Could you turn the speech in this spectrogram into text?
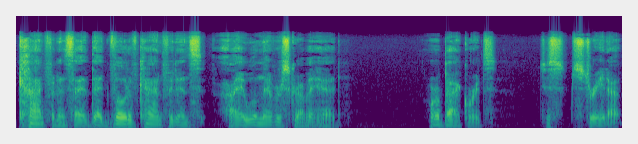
confidence, that, that vote of confidence. I will never scrub ahead or backwards, just straight up.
